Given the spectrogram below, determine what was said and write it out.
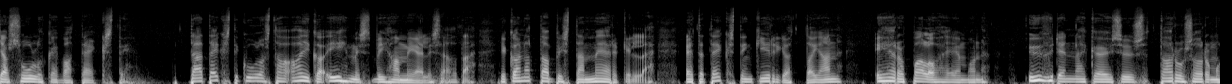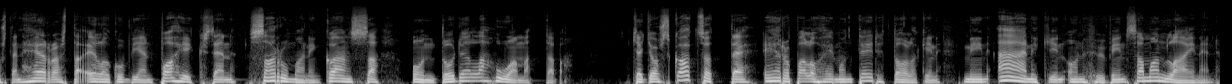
ja sulkeva teksti. Tämä teksti kuulostaa aika ihmisvihamieliseltä, ja kannattaa pistää merkille, että tekstin kirjoittajan Eero Paloheimon yhdennäköisyys Tarusormusten herrasta elokuvien pahiksen Sarumanin kanssa on todella huomattava. Ja jos katsotte Eero Paloheimon TED-tolkin, niin äänikin on hyvin samanlainen.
